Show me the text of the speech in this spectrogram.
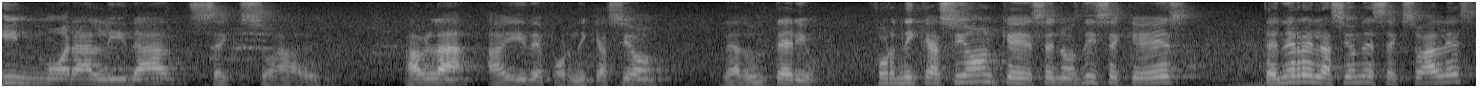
Inmoralidad sexual. Habla ahí de fornicación, de adulterio. Fornicación que se nos dice que es tener relaciones sexuales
